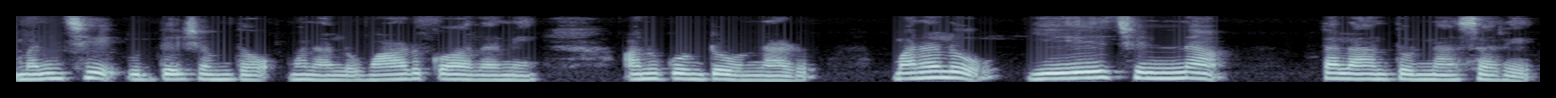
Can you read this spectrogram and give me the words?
మంచి ఉద్దేశంతో మనల్ని వాడుకోవాలని అనుకుంటూ ఉన్నాడు. మనలో ఏ చిన్న తలాంతున్నా సరే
